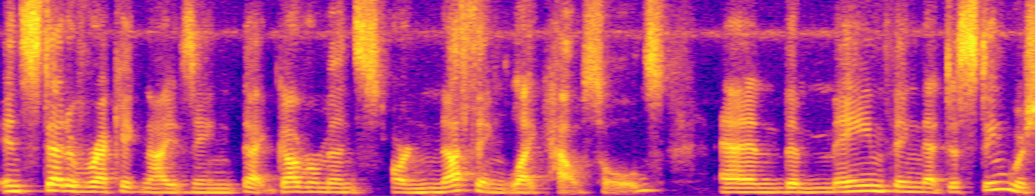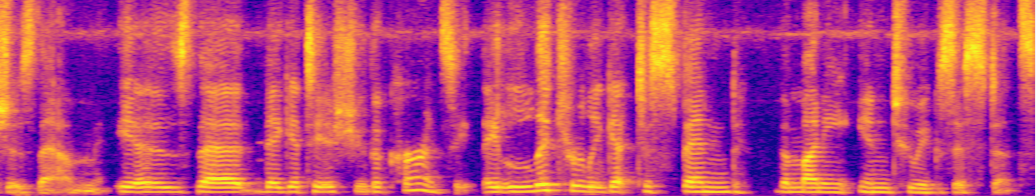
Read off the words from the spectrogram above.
instead of recognizing that governments are nothing like households. And the main thing that distinguishes them is that they get to issue the currency. They literally get to spend the money into existence.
